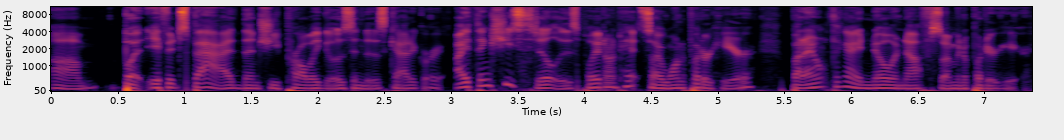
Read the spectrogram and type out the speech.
Um, but if it's bad, then she probably goes into this category. I think she still is played on hit, so I want to put her here, but I don't think I know enough, so I'm going to put her here.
